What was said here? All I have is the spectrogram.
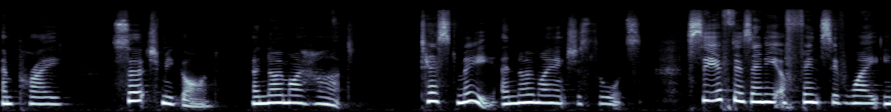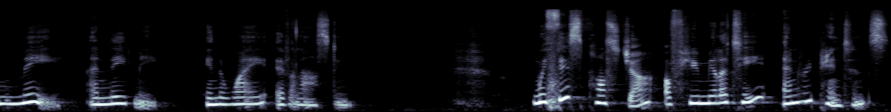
and pray, Search me, God, and know my heart. Test me and know my anxious thoughts. See if there's any offensive way in me and lead me in the way everlasting. With this posture of humility and repentance,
